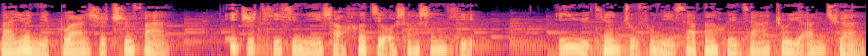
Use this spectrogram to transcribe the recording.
埋怨你不按时吃饭，一直提醒你少喝酒伤身体，阴雨天嘱咐你下班回家注意安全，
